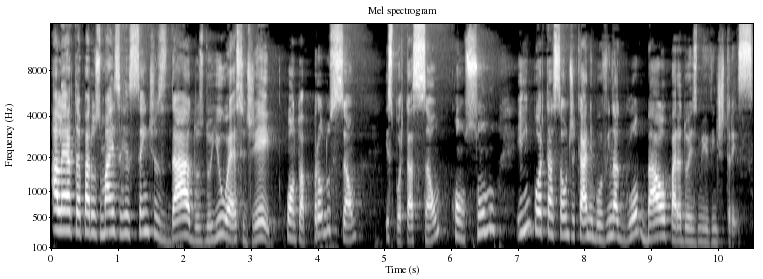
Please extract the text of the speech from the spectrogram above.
alerta para os mais recentes dados do USDA quanto à produção exportação, consumo e importação de carne bovina global para 2023.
